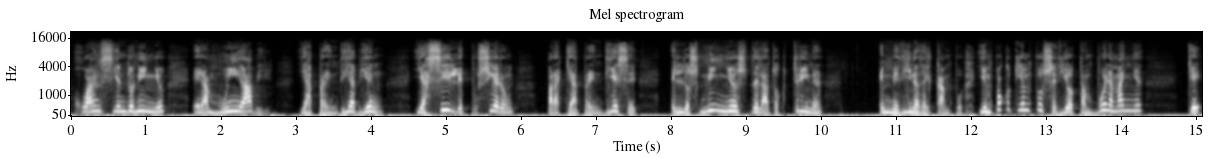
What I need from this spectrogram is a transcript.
Juan siendo niño era muy hábil y aprendía bien, y así le pusieron para que aprendiese en los niños de la doctrina en Medina del Campo, y en poco tiempo se dio tan buena maña que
